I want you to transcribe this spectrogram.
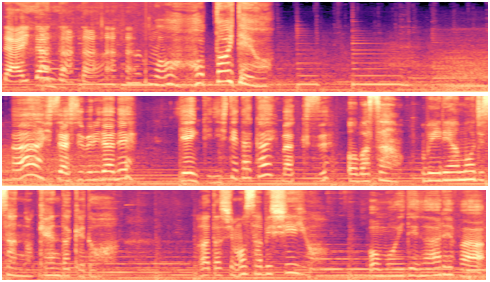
大胆だった。もうほっといてよ。ああ久しぶりだね。元気にしてたかいマックス。おばさんウィリアムおじさんの件だけど私も寂しいよ。思い出があれば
